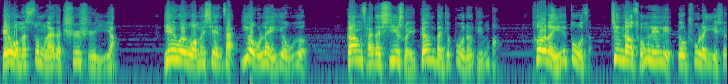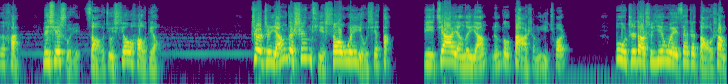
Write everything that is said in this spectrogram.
给我们送来的吃食一样。因为我们现在又累又饿，刚才的溪水根本就不能顶饱，喝了一肚子，进到丛林里又出了一身汗，那些水早就消耗掉了。这只羊的身体稍微有些大，比家养的羊能够大上一圈。不知道是因为在这岛上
